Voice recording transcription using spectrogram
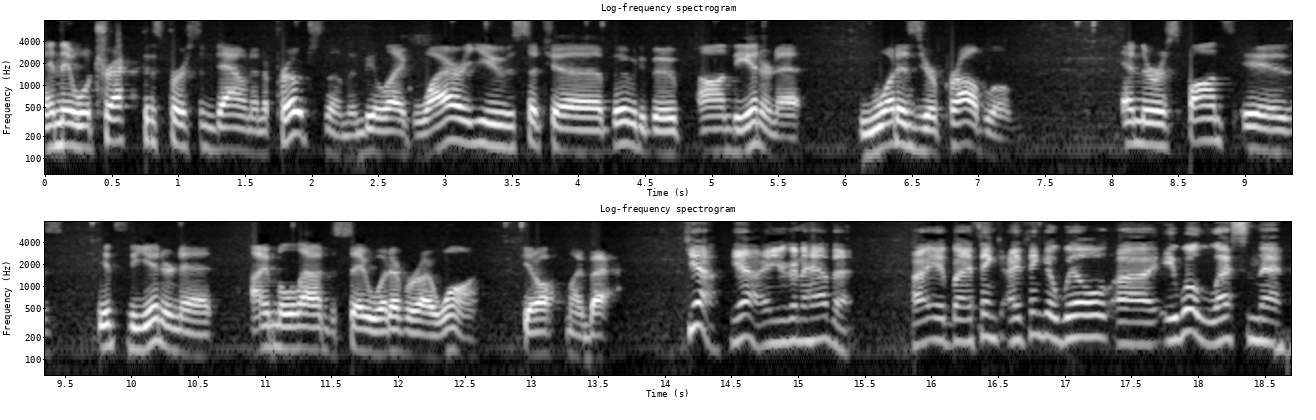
And they will track this person down and approach them and be like, "Why are you such a boobity boop on the internet? What is your problem?" And the response is, "It's the internet. I'm allowed to say whatever I want. Get off my back." Yeah, yeah, and you're going to have that. I, but I think I think it will uh, it will lessen that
